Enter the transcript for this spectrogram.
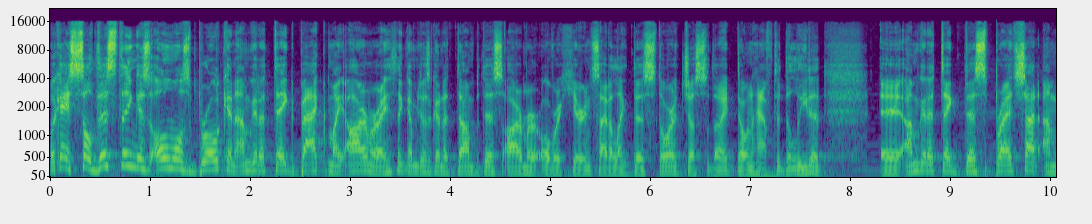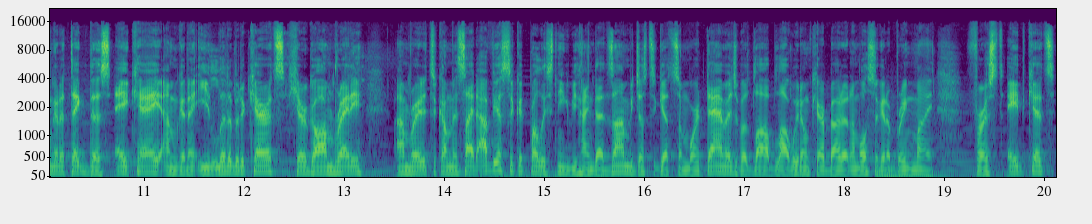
okay, so this thing is almost broken. I'm gonna take back my armor. I think I'm just gonna dump this armor over here inside of like this store just so that I don't have to delete it. Uh, I'm gonna take this spread shot. I'm gonna take this AK. I'm gonna eat a little bit of carrots. Here go. I'm ready. I'm ready to come inside. Obviously, could probably sneak behind that zombie just to get some more damage, but blah, blah. We don't care about it. I'm also gonna bring my first aid kit.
